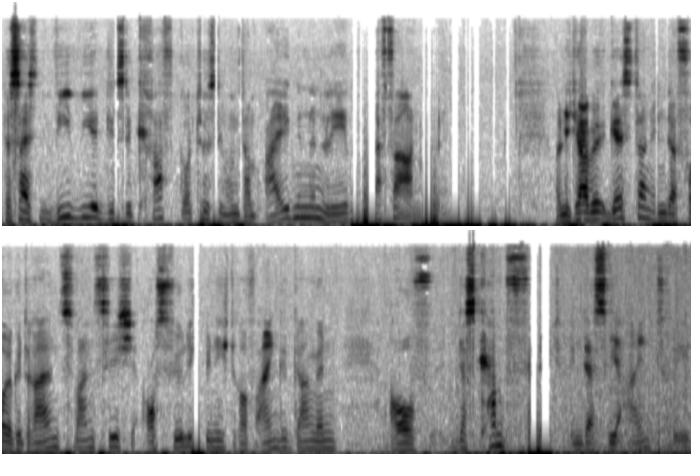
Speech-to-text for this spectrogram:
Das heißt, wie wir diese Kraft Gottes in unserem eigenen Leben erfahren können. Und ich habe gestern in der Folge 23 ausführlich bin ich darauf eingegangen, auf das Kampffeld, in das wir eintreten,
